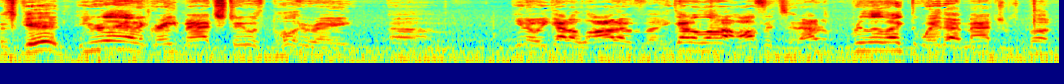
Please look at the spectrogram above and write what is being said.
It's good. He really had a great match too with Bully Ray. Um, you know, he got a lot of uh, he got a lot of offense, and I really like the way that match was booked.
